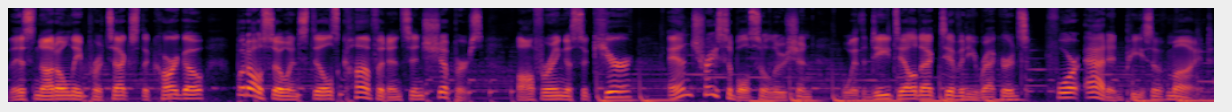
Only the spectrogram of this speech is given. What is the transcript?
This not only protects the cargo, but also instills confidence in shippers, offering a secure and traceable solution with detailed activity records for added peace of mind.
